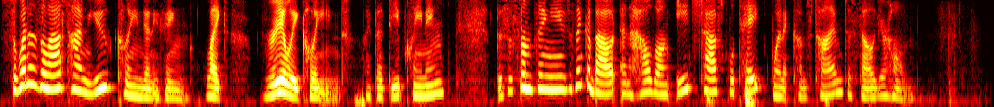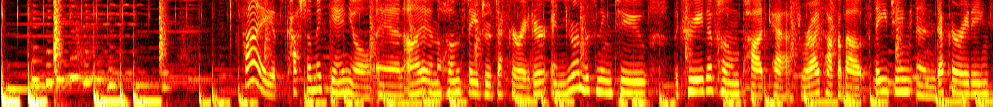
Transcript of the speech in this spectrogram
So when is the last time you cleaned anything? Like really cleaned? like that deep cleaning. This is something you need to think about and how long each task will take when it comes time to sell your home. Hi, it's Kasha McDaniel, and I am a home stager decorator, and you're listening to the Creative Home Podcast, where I talk about staging and decorating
